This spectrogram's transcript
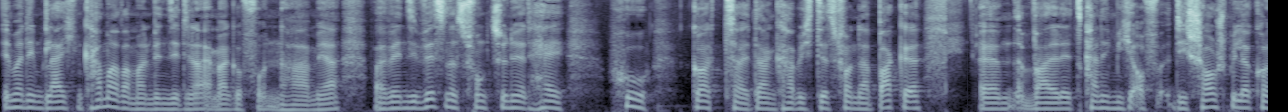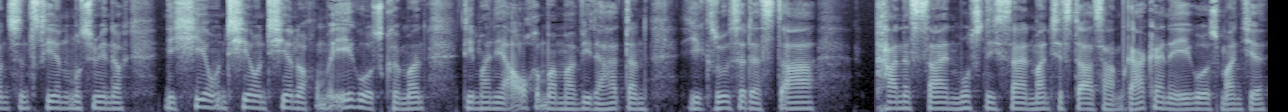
immer dem gleichen Kameramann, wenn sie den einmal gefunden haben, ja. Weil wenn sie wissen, es funktioniert, hey, puh, Gott sei Dank habe ich das von der Backe, ähm, weil jetzt kann ich mich auf die Schauspieler konzentrieren, muss mir noch nicht hier und hier und hier noch um Egos kümmern, die man ja auch immer mal wieder hat. Dann je größer der Star, kann es sein, muss nicht sein. Manche Stars haben gar keine Egos, manche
